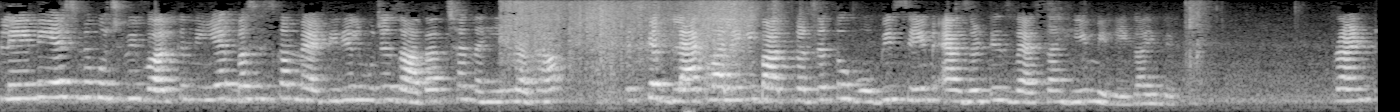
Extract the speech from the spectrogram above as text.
प्लेन ही है, इसमें कुछ भी वर्क नहीं है, बस इसका मटेरियल मुझे ज़्यादा अच्छा नहीं लगा। इसके ब्लैक वाले की बात करते हैं तो वो भी सेम एज इट इज़ वैसा ही मिलेगा ये देखो। Front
